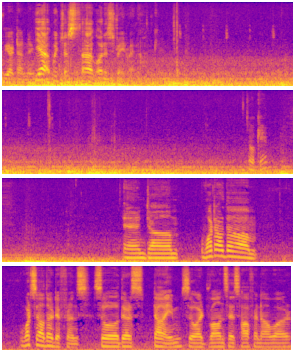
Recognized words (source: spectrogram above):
we are turning? Yeah, we're just uh, going straight right now. Okay. And um, what are the um, what's the other difference? So there's time. So advance is half an hour.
